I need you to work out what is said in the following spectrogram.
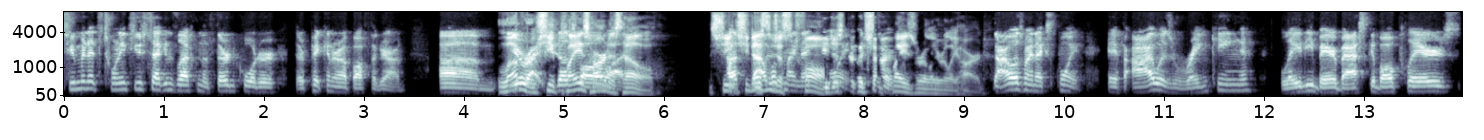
two minutes twenty two seconds left in the third quarter. They're picking her up off the ground. Um, Love you're her. right, she does plays hard as hell. She That's- she doesn't just fall. point. He just took a she plays really really hard. That was my next point. If I was ranking Lady Bear basketball players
